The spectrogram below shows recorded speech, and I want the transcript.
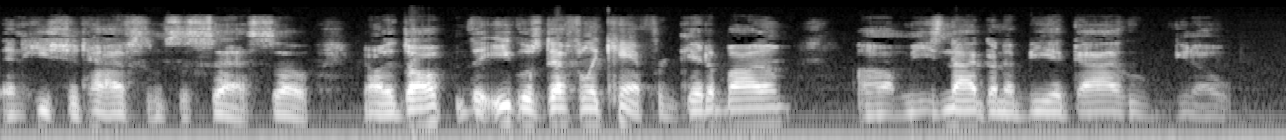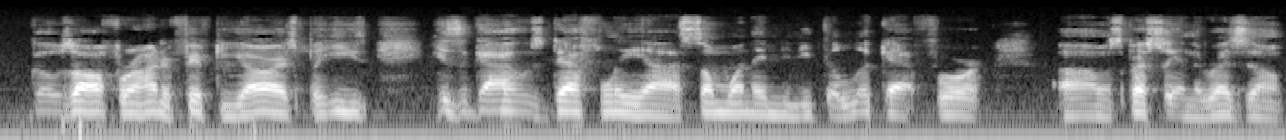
then he should have some success. So you know the the Eagles definitely can't forget about him. Um, he's not going to be a guy who you know goes off for 150 yards, but he's he's a guy who's definitely uh, someone they need to look at for, um, especially in the red zone.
